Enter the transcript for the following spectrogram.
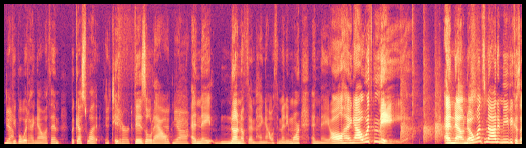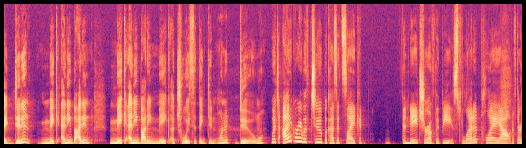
when Yeah. people would hang out with him. But guess what? It teetered. fizzled out. It- yeah. And they none of them hang out with him anymore. And they all hang out with me. And now no one's mad at me because I didn't make anybody I didn't make anybody make a choice that they didn't want to do. Which I agree with too, because it's like the nature of the beast. Let it play out. If they're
